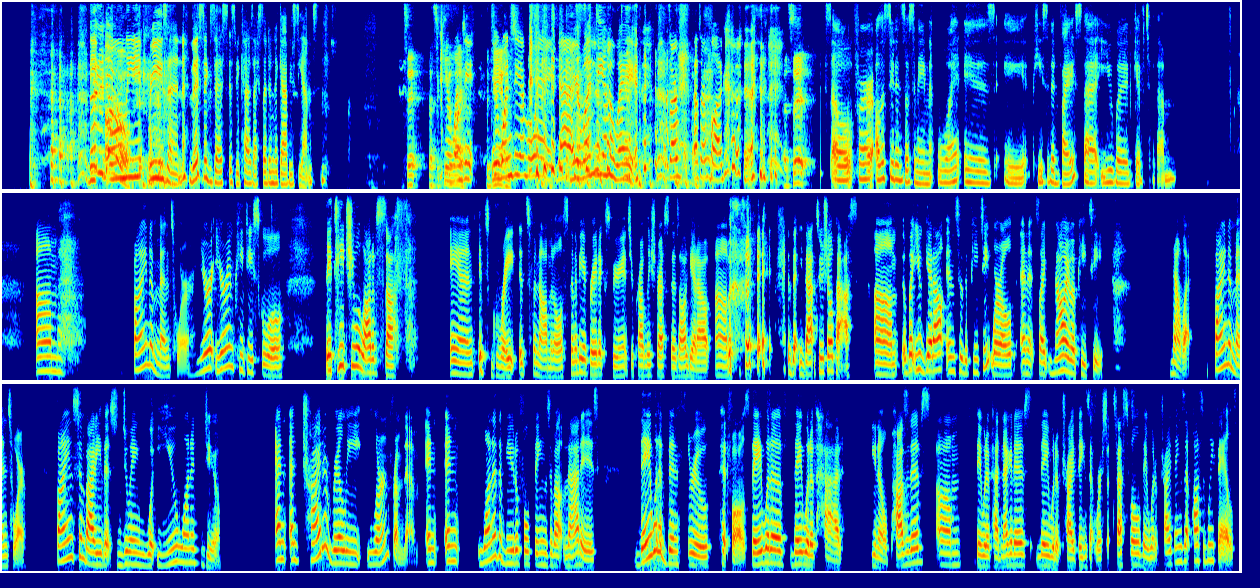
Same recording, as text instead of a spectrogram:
there The you go. only reason this exists is because I slid into Gabby's DMs. That's it. That's the key you're to one life. D- The you're one DMs. dm away yes You're one DM away. that's our that's our plug That's it. So, for all the students listening, what is a piece of advice that you would give to them? um find a mentor. You're you're in pt school. They teach you a lot of stuff and it's great. It's phenomenal. It's going to be a great experience. You're probably stressed as all get out. Um that, that too shall pass um but you get out into the pt world and it's like now i'm a pt now what? Find a mentor. Find somebody that's doing what you want to do and and try to really learn from them. And and one of the beautiful things about that is they would have been through pitfalls. They would have they would have had you know positives um they would have had negatives they would have tried things that were successful they would have tried things that possibly failed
